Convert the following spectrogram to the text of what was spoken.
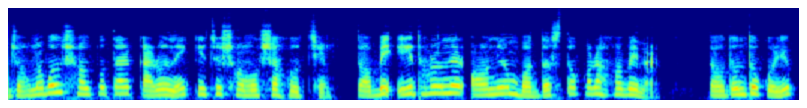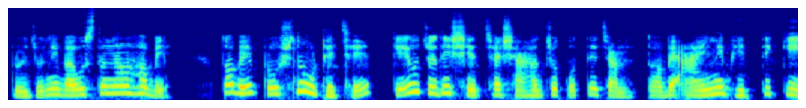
জনবল স্বল্পতার কারণে কিছু সমস্যা হচ্ছে, তবে এ ধরনের অনিয়ম বরদাস্ত করা হবে না। তদন্ত করে প্রয়োজনীয় ব্যবস্থা নেওয়া হবে। তবে প্রশ্ন উঠেছে, কেউ যদি স্বেচ্ছায় সাহায্য করতে চান, তবে আইনি ভিত্তি কী?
